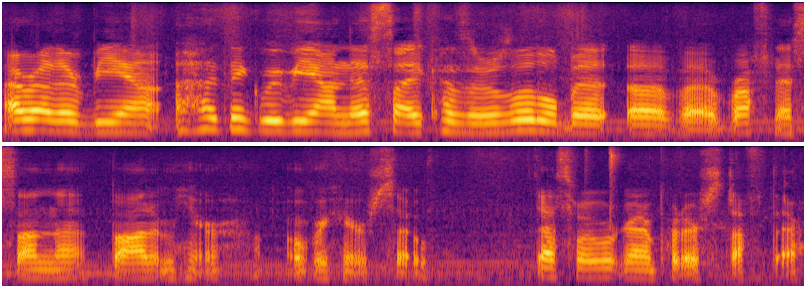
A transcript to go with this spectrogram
I'd rather be on, I think we'd be on this side because there's a little bit of uh, roughness on the bottom here, over here, so that's why we're going to put our stuff there.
